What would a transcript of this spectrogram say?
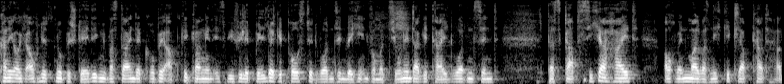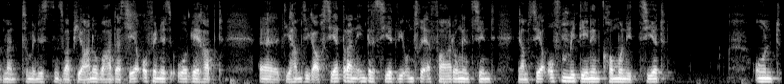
kann ich euch auch jetzt nur bestätigen, was da in der Gruppe abgegangen ist, wie viele Bilder gepostet worden sind, welche Informationen da geteilt worden sind. Das gab Sicherheit, auch wenn mal was nicht geklappt hat, hat man zumindestens war Piano war, da sehr offenes Ohr gehabt. Äh, die haben sich auch sehr daran interessiert, wie unsere Erfahrungen sind. Wir haben sehr offen mit denen kommuniziert. Und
